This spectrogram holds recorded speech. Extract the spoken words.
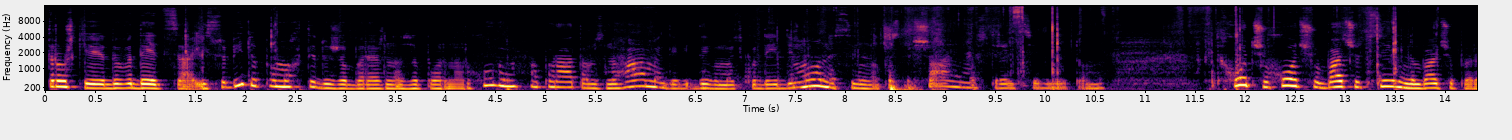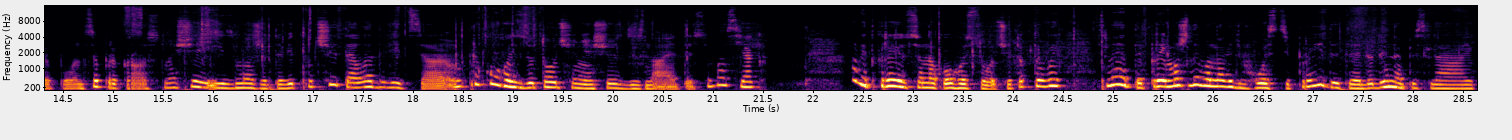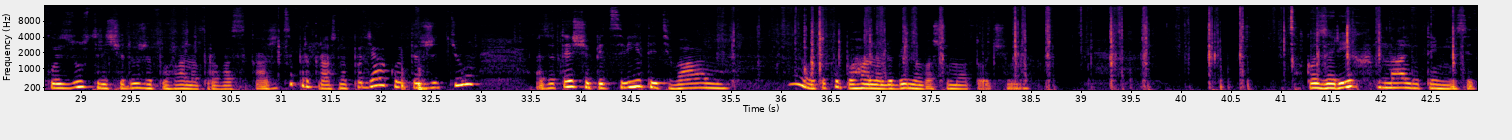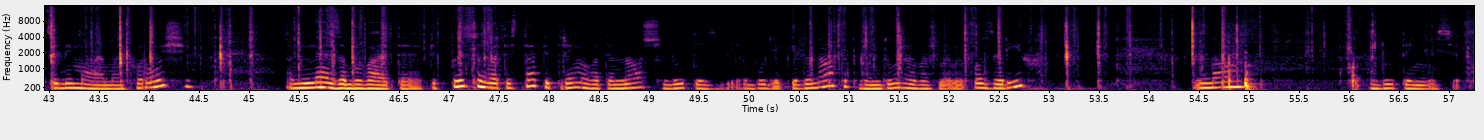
Трошки доведеться і собі допомогти, дуже обережно з опорно-руховим апаратом, з ногами. Дивимось, куди йдемо, не сильно поспішаємо, стрільці в лютому. Хочу, хочу, бачу ціль, не бачу перепон. Це прекрасно. Ще і зможете відпочити, але дивіться, про когось з оточення щось дізнаєтесь. У вас як ну, відкриються на когось очі. Тобто ви, знаєте, при, можливо, навіть в гості прийдете, людина після якоїсь зустрічі дуже погано про вас скаже. Це прекрасно. Подякуйте життю за те, що підсвітить вам ну, таку погану людину в вашому оточенні. Козиріг на лютий місяць. Обіймаємо мої хороші. Не забувайте підписуватись та підтримувати наш лютий збір. Будь-який донатик, він дуже важливий. Козиріг на лютий місяць.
